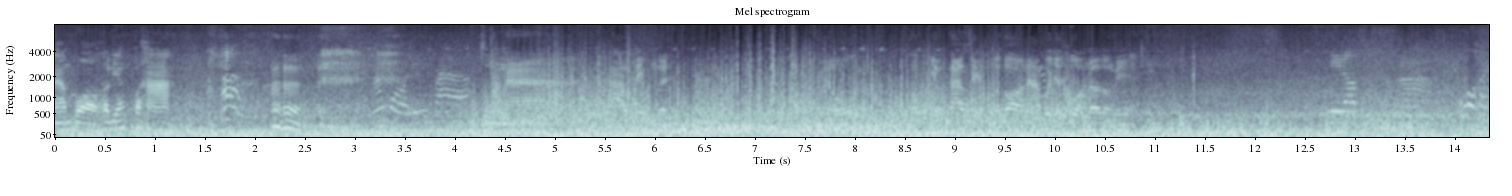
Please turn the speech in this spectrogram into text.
น้ำบ่อเขาเลี้ยงปลา น้ำบ่อเลี้ยงปลา ทุ่งนาข้าวเต็มเลย เดี๋ยวเขาเกี่ยวข้าวเสร็จแล้วก็น้ำก็จะท่วมแล้วตรงนี้ นี่ครับ อ่าโอ้ย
